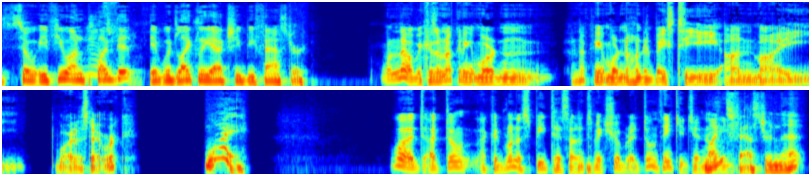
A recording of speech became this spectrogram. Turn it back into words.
So if you unplugged it, it would likely actually be faster. Well, no, because I'm not going to get more than I'm not going to get more than 100 base T on my wireless network. Why? Well, I, I don't. I could run a speed test on it to make sure, but I don't think you generally. Mine's faster than that.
